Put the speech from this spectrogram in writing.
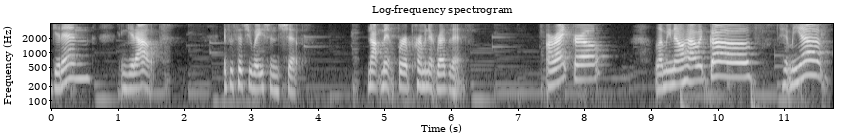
Get in and get out. It's a situation ship, not meant for a permanent residence. All right, girl. Let me know how it goes. Hit me up.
